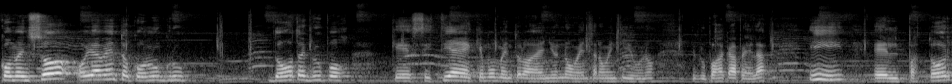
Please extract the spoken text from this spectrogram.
comenzó, obviamente, con un grupo, dos o tres grupos que existían en aquel momento, los años 90, 91, de grupos a capela. Y el pastor,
